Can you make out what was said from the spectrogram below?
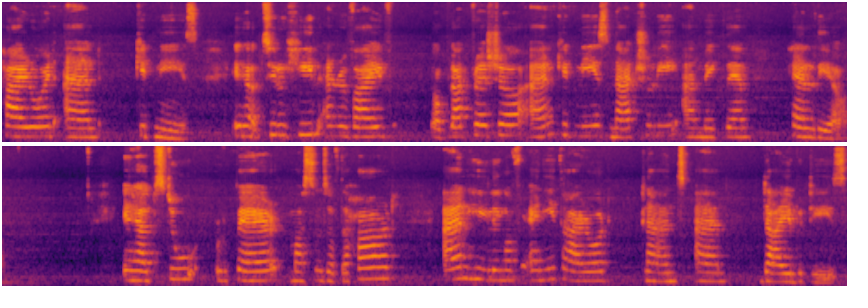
thyroid, and kidneys. It helps you to heal and revive your blood pressure and kidneys naturally and make them healthier. It helps to repair muscles of the heart and healing of any thyroid glands and diabetes.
